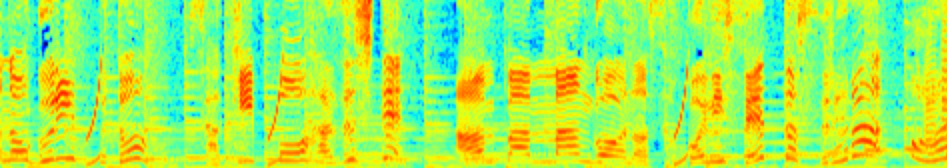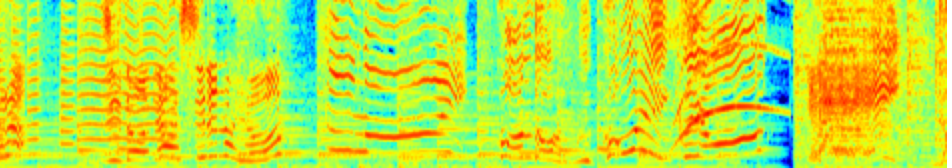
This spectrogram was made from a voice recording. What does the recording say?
ーのグリップと先っぽを外してアンパンマン号の底にセットすればほら自動で走るのよ向こうへ行くよ。えいーど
